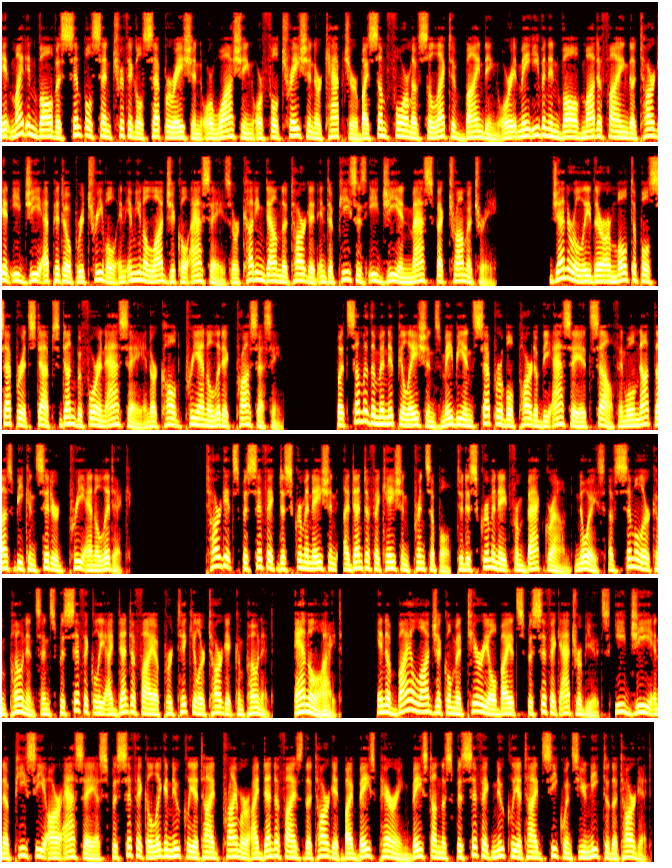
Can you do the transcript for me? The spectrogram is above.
It might involve a simple centrifugal separation or washing or filtration or capture by some form of selective binding or it may even involve modifying the target e.g. epitope retrieval in immunological assays or cutting down the target into pieces e.g. in mass spectrometry. Generally there are multiple separate steps done before an assay and are called pre-analytic processing. But some of the manipulations may be inseparable part of the assay itself and will not thus be considered pre-analytic. Target-specific discrimination – identification principle, to discriminate from background noise of similar components and specifically identify a particular target component analyte in a biological material by its specific attributes, e.g. in a PCR assay a specific oligonucleotide primer identifies the target by base pairing based on the specific nucleotide sequence unique to the target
